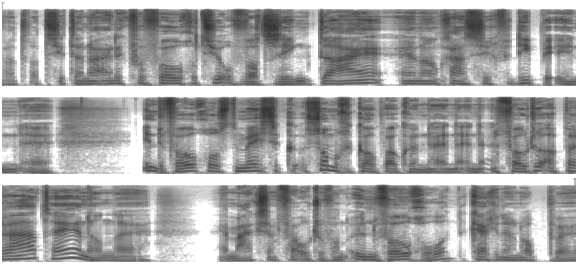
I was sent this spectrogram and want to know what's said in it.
Wat, wat zit er nou eigenlijk voor vogeltje? Of wat zingt daar? En dan gaan ze zich verdiepen in, uh, in de vogels. De meeste, sommigen kopen ook een, een, een fotoapparaat. Hè, en dan... Uh, hij maakt een foto van een vogel. Dan krijg je dan op, uh,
